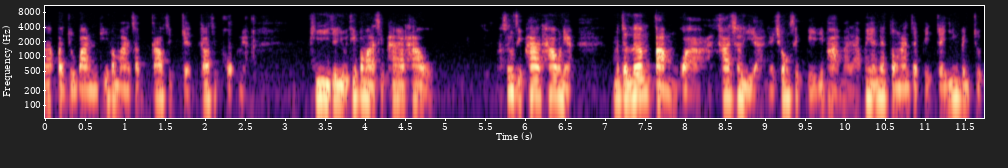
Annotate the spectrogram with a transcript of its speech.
นะปัจจุบันที่ประมาณสัก 97 96 เนี่ย PE จะอยู่ที่ประมาณ 15 เท่า ซึ่ง 15 เท่าเนี่ยมันจะเริ่มต่ำกว่าค่าเฉลี่ยในช่วง 10 ปีที่ผ่านมาแล้ว เพราะฉะนั้นเนี่ยตรงนั้นจะจะยิ่งเป็นจุด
